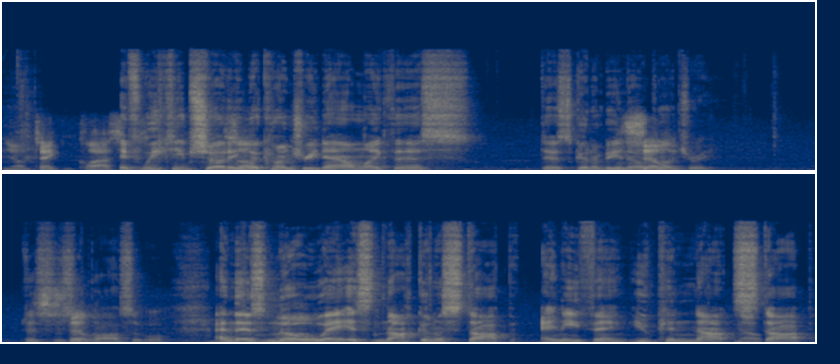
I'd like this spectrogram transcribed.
You know, taking classes. If we keep shutting So- the country down like this, there's going to be no silly. country. This It's is silly. impossible. And there's no Um, way it's not going to stop anything. You cannot No. stop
